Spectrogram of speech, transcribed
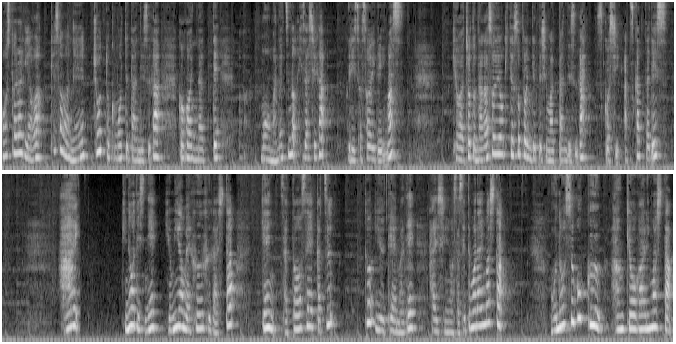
オーストラリアは今朝はねちょっと曇ってたんですが午後になってもう真夏の日差しが降り注いでいます。今日はちょっと長袖を着て外に出てしまったんですが少し暑かったです。はい。昨日ですね弓嫁夫婦がした現砂糖生活というテーマで配信をさせてもらいました。ものすごく反響がありました。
